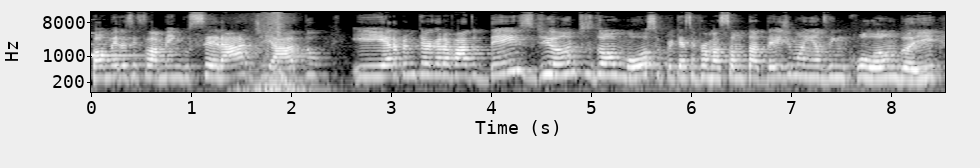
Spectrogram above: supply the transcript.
Palmeiras e Flamengo será adiado? E era pra me ter gravado desde antes do almoço, porque essa informação tá desde manhã vinculando aí,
